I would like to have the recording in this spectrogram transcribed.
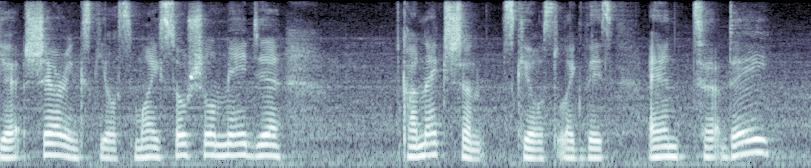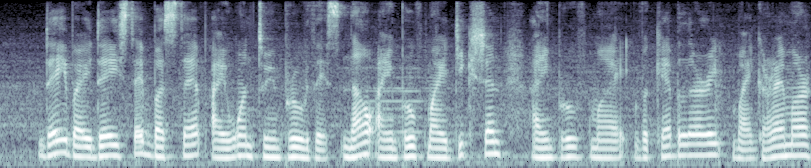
uh, sharing skills, my social media connection skills like this. And uh, day day by day step by step i want to improve this. Now i improve my diction i improve my vocabulary my grammar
